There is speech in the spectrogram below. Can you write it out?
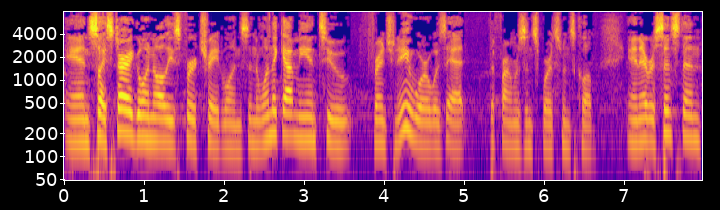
and so I started going to all these fur trade ones, and the one that got me into French and Indian War was at the Farmers and Sportsmen's Club. And ever since then,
